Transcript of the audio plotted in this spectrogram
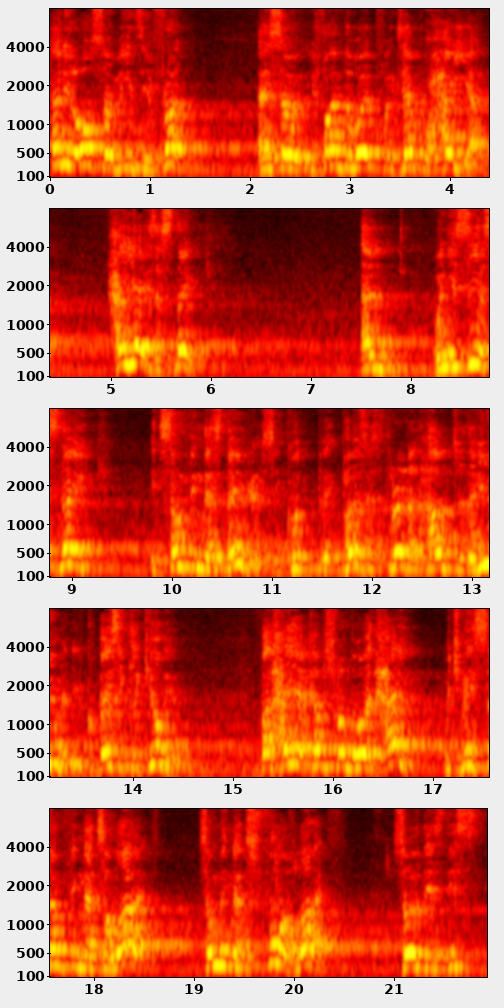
and it also means in front. And so you find the word, for example, hayya. Hayya is a snake. And when you see a snake, it's something that's dangerous. It could pose a threat and harm to the human. It could basically kill you. But hayya comes from the word hay, which means something that's alive, something that's full of life. So there's this,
